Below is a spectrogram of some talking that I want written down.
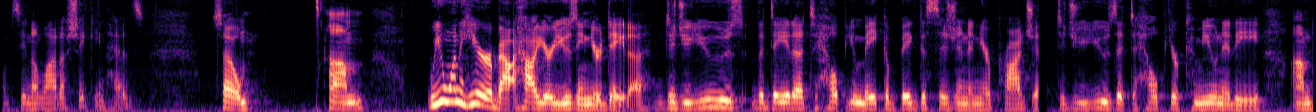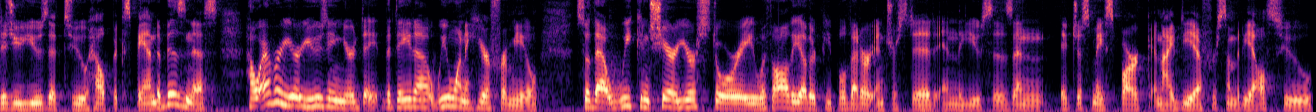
I'm seeing a lot of shaking heads. So, um, we want to hear about how you're using your data. Did you use the data to help you make a big decision in your project? Did you use it to help your community? Um, did you use it to help expand a business? However, you're using your da- the data, we want to hear from you so that we can share your story with all the other people that are interested in the uses. And it just may spark an idea for somebody else who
